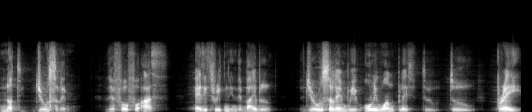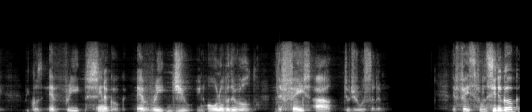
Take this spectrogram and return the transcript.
not Jerusalem. Therefore, for us, as it's written in the Bible, Jerusalem, we have only one place to, to pray because every synagogue, every Jew in all over the world, the face are to Jerusalem. The face from the synagogue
